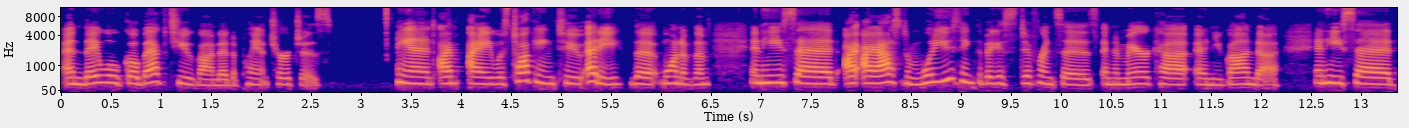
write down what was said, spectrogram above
and they will go back to Uganda to plant churches. And I'm I was talking to Eddie, the one of them, and he said I, I asked him, what do you think the biggest difference is in America and Uganda? And he said,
